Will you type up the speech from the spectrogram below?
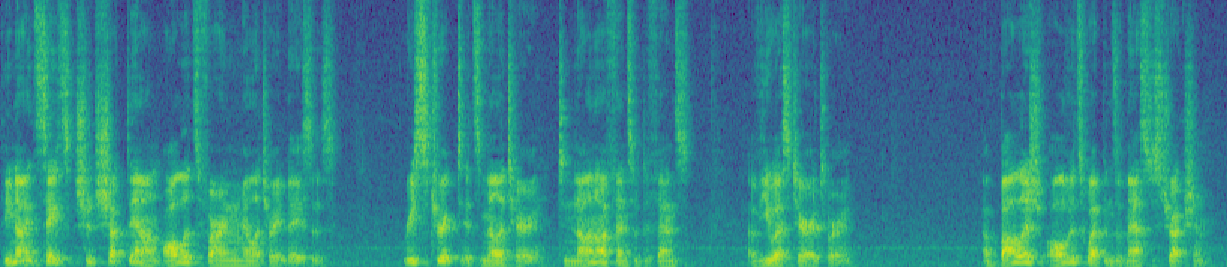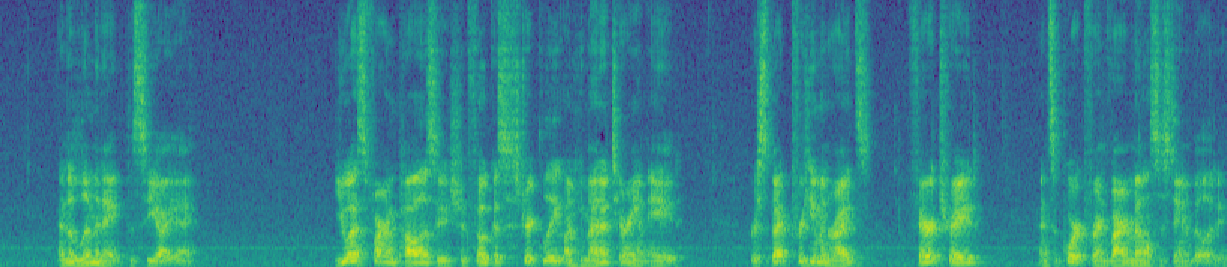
The United States should shut down all its foreign military bases, restrict its military to non-offensive defense of U.S. territory, abolish all of its weapons of mass destruction, and eliminate the CIA. U.S. foreign policy should focus strictly on humanitarian aid, respect for human rights, fair trade, and support for environmental sustainability.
